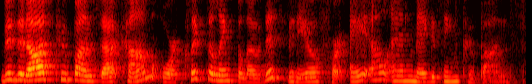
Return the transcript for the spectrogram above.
Visit oddcoupons.com or click the link below this video for ALN Magazine coupons.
